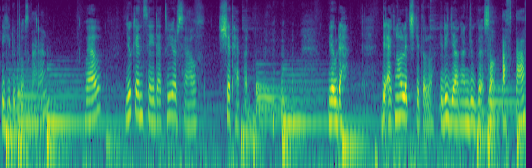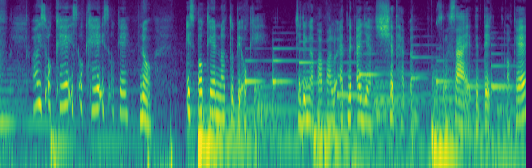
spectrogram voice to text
di hidup lo sekarang? Well you can say that to yourself shit happen. Ya udah di acknowledge gitu loh. Jadi jangan juga so tough tough oh it's okay it's okay it's okay. No it's okay not to be okay. Jadi nggak apa-apa lo admit aja shit happen. Selesai titik oke? okay?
